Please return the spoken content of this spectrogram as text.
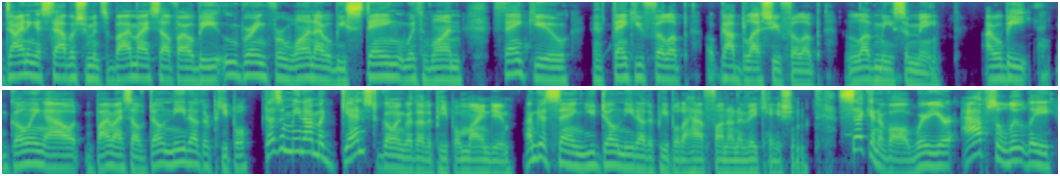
dining establishments by myself. I will be Ubering for one. I will be staying with one. Thank you. Thank you, Philip. Oh, God bless you, Philip. Love me some me. I will be going out by myself. Don't need other people. Doesn't mean I'm against going with other people, mind you. I'm just saying you don't need other people to have fun on a vacation. Second of all, where you're absolutely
